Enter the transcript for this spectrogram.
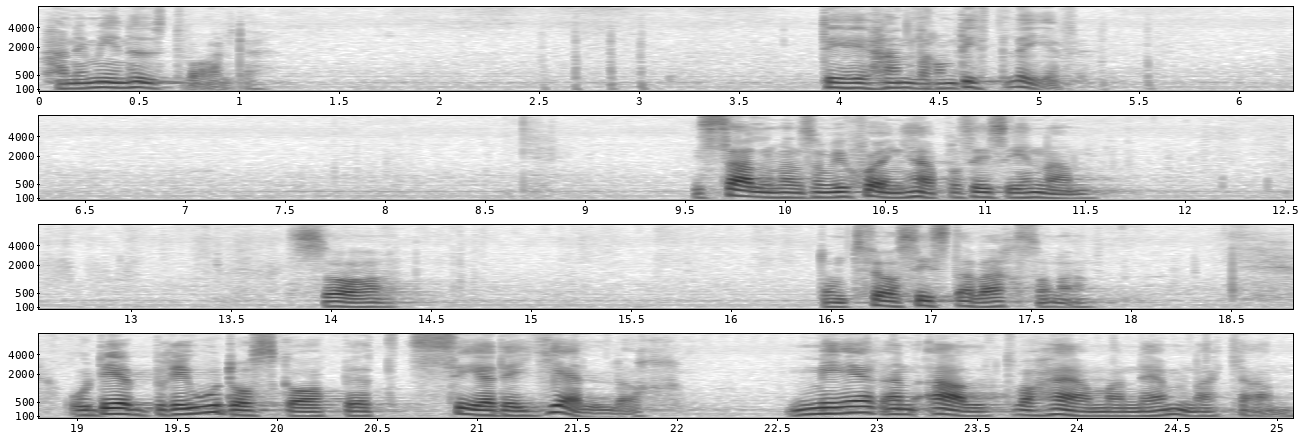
Han är min utvalde. Det handlar om ditt liv. I salmen som vi sjöng här precis innan så de två sista verserna. Och det broderskapet, se det gäller mer än allt vad här man nämna kan.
